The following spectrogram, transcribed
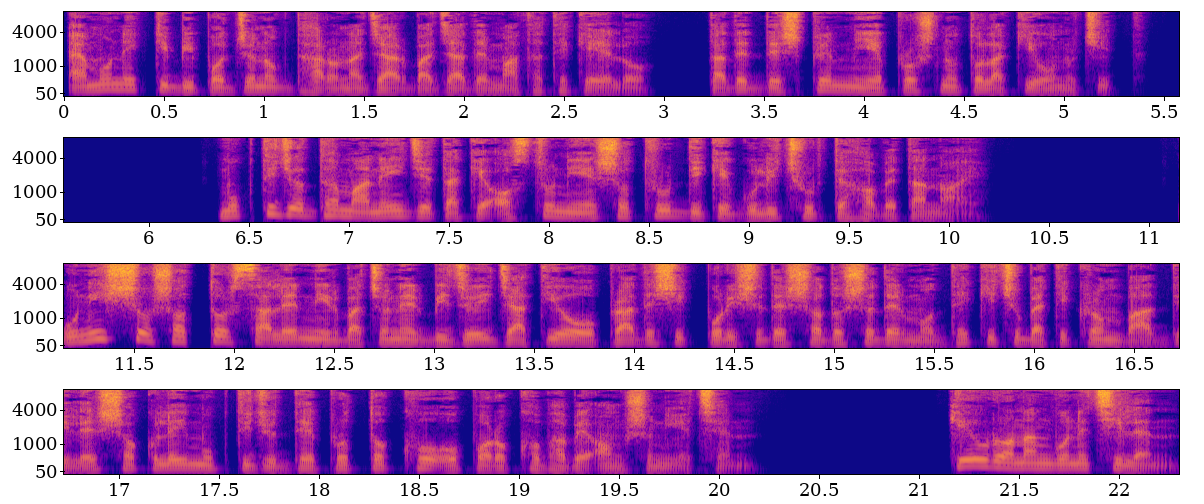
এমন একটি বিপজ্জনক ধারণা যার বা যাদের মাথা থেকে এলো, তাদের দেশপ্রেম নিয়ে প্রশ্ন তোলা কি অনুচিত? মুক্তিযোদ্ধা মানেই যে তাকে অস্ত্র নিয়ে শত্রুর দিকে গুলি ছুটতে হবে তা নয়। উনিশশো সত্তর সালের নির্বাচনের বিজয়ী জাতীয় ও প্রাদেশিক পরিষদের সদস্যদের মধ্যে কিছু ব্যতিক্রম বাদ দিলে সকলেই মুক্তিযুদ্ধে প্রত্যক্ষ ও পরোক্ষভাবে অংশ নিয়েছেন। কেউ রণাঙ্গনে ছিলেন।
